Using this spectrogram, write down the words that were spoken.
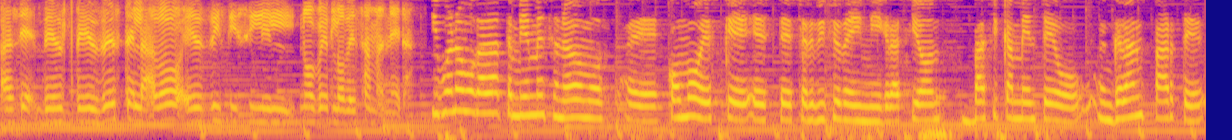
desde este lado es difícil no verlo de esa manera. Y bueno, abogada, también mencionábamos eh, cómo es que este servicio de inmigración básicamente o en gran parte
